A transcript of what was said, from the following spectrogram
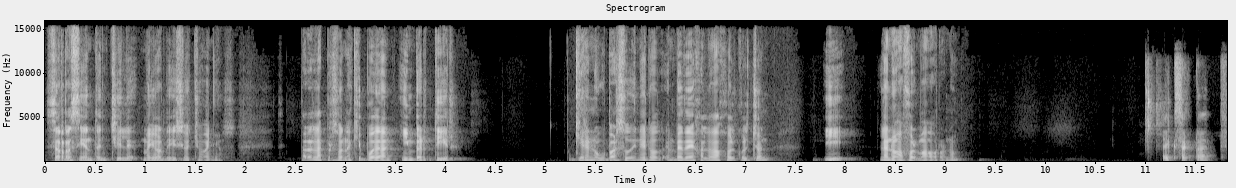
ser residente en Chile, mayor de 18 años. Para las personas que puedan invertir, quieren ocupar su dinero en vez de dejarlo bajo el colchón, y la nueva forma de ahorro, ¿no? Exactamente.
